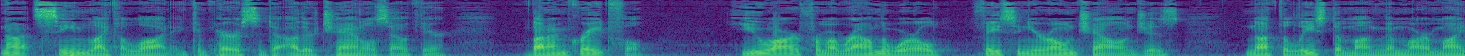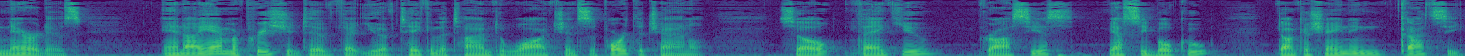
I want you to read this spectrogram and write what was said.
not seem like a lot in comparison to other channels out there, but I'm grateful. You are from around the world facing your own challenges, not the least among them are my narratives and I am appreciative that you have taken the time to watch and support the channel. So, thank you, gracias, merci beaucoup, dankeschön, and grazie.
